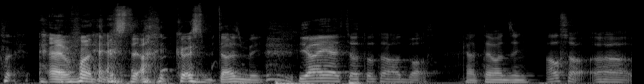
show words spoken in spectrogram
Evo, kas, tā, kas tas bija? Jā, jā, es tev to tā atbalstu. Kā tev atziņa? Also, uh,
